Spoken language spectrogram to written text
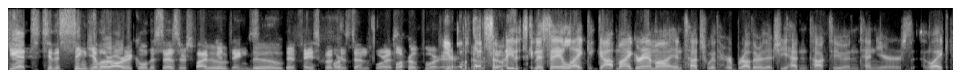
get to the singular article that says there's five Oh, good things no. that Facebook Or- has done for us. Borrow for You know, but that's somebody that's gonna say like, got my grandma in touch with her brother that she hadn't talked to in ten years. Like,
